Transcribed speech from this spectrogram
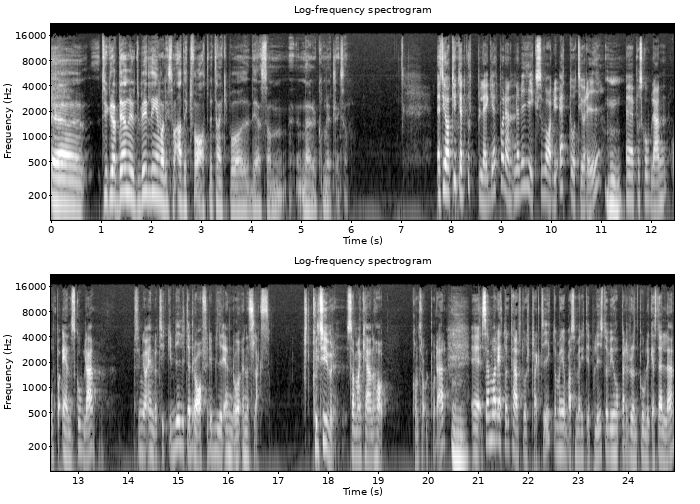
Eh, tycker du att den utbildningen var liksom adekvat med tanke på det som, när du kom ut liksom? Alltså jag tyckte att upplägget på den, när vi gick så var det ju ett år teori eh, på skolan och på en skola. Som jag ändå tycker blir lite bra för det blir ändå en slags kultur som man kan ha kontroll på där. Eh, sen var det ett och ett halvt års praktik då man jobbade som en riktig polis och vi hoppade runt på olika ställen.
